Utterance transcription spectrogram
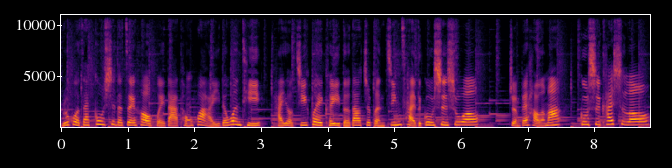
如果在故事的最后回答童话阿姨的问题，还有机会可以得到这本精彩的故事书哦。准备好了吗？故事开始喽！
